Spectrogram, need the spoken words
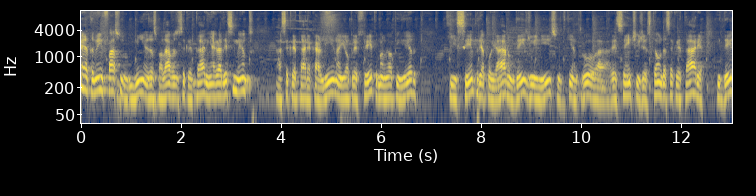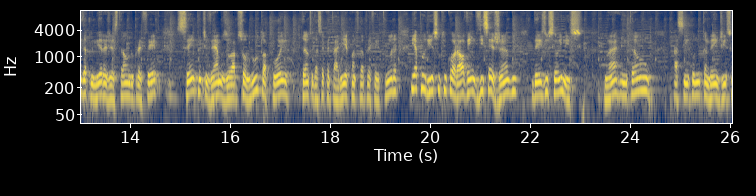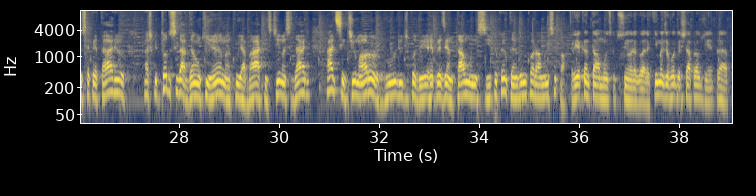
É, também faço minhas as palavras do secretário em agradecimento à secretária Carlina e ao prefeito Manuel Pinheiro, que sempre apoiaram desde o início, que entrou a recente gestão da secretária e desde a primeira gestão do prefeito, sempre tivemos o absoluto apoio tanto da secretaria quanto da prefeitura e é por isso que o coral vem vicejando desde o seu início, não é? Então, assim como também disse o secretário, acho que todo cidadão que ama Cuiabá, que estima a cidade, há de sentir o maior orgulho de poder representar o município cantando no coral municipal. Eu ia cantar uma música pro senhor agora aqui, mas eu vou deixar para audiência, para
